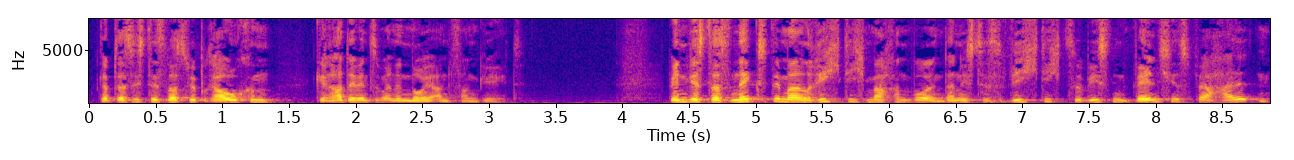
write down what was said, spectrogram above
Ich glaube, das ist es, was wir brauchen, gerade wenn es um einen Neuanfang geht. Wenn wir es das nächste Mal richtig machen wollen, dann ist es wichtig zu wissen, welches Verhalten,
